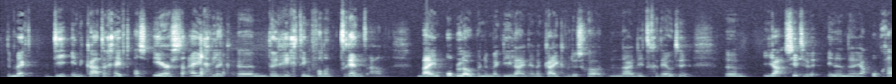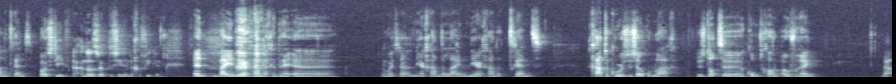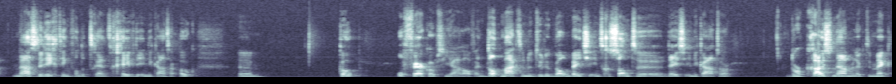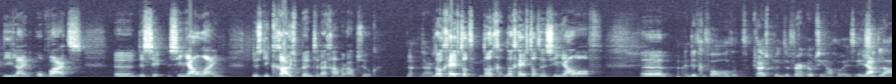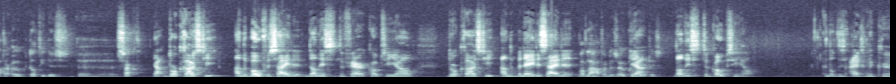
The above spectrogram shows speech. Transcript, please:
De MACD-indicator geeft als eerste eigenlijk ehm, de richting van een trend aan. Bij een oplopende MACD-lijn, en dan kijken we dus gewoon naar dit gedeelte... ehm, ja, zitten we in een eh, ja, opgaande trend, positief. Ja, en dat is ook te zien in de grafieken. En bij een neergaande, eh, hoe heet het nou? neergaande lijn, neergaande trend, gaat de koers dus ook omlaag. Dus dat eh, komt gewoon overeen. Nou, naast de richting van de trend geeft de indicator ook ehm, koop- of verkoopsignalen af. En dat maakt hem natuurlijk wel een beetje interessant, eh, deze indicator. Doorkruist namelijk de MACD-lijn opwaarts eh, de si- signaallijn. Dus die kruispunten, daar gaan we naar op zoek. Ja, daar Dan geeft, eh, dat, dan, dan geeft dat een signaal af. Ehm, In dit geval had het kruispunt een verkoopsignaal geweest. En je Ja. ziet later ook dat hij dus zakt. ja, doorkruist hij aan de bovenzijde, dan is het een verkoopsignaal. Doorkruist hij aan de benedenzijde, Wat later dus ook Ja. gebeurd is. dan is het een koopsignaal. En dat is eigenlijk eh,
